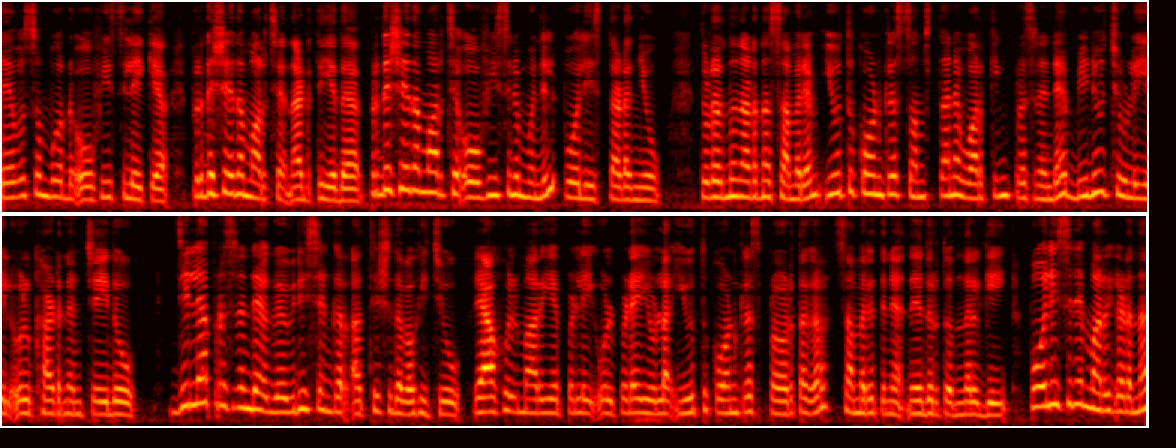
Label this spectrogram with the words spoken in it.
ദേവസ്വം ബോർഡ് ഓഫീസിലേക്ക് പ്രതിഷേധ മാർച്ച് നടത്തിയത്. പ്രതിഷേധ മാർച്ച് ഓഫീസിന് മുന്നിൽ പോലീസ് തടഞ്ഞു. തുടർന്ന് നടന്ന സമരം യൂത്ത് കോൺഗ്രസ് സംസ്ഥാന വർക്കിംഗ് പ്രസിഡന്റ് ബിനു ചുള്ളിയിൽ ഉദ്ഘാടനം ചെയ്തു. ജില്ലാ പ്രസിഡന്റ് ഗൗരിശങ്കർ അധ്യക്ഷത വഹിച്ചു. രാഹുൽ മാറിയപ്പള്ളി ഉൾപ്പെടെയുള്ള യൂത്ത് കോൺഗ്രസ് പ്രവർത്തകർ സമരത്തിന് നേതൃത്വം നൽകി. പോലീസിനെ മറികടന്ന്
